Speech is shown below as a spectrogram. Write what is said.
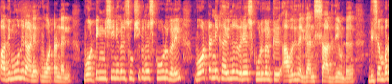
പതിമൂന്നിനാണ് വോട്ടെണ്ണൽ. വോട്ടിംഗ് മെഷീനുകൾ സൂക്ഷിക്കുന്ന സ്കൂളുകളിൽ വോട്ടെണ്ണി കഴിയുന്നതുവരെ സ്കൂളുകൾക്ക് അവധി നൽകാൻ സാധ്യതയുണ്ട്. ഡിസംബർ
